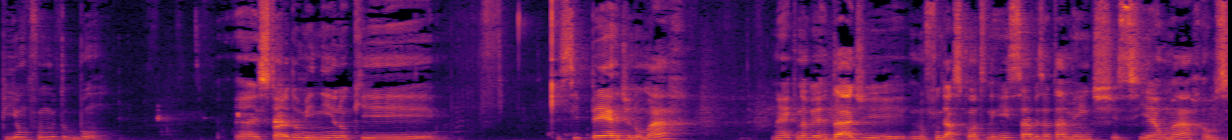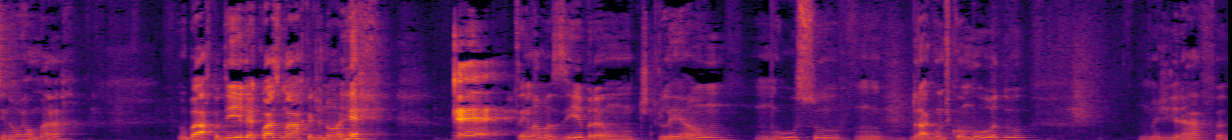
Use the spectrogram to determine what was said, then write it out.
Pi é um filme muito bom. É a história do menino que que se perde no mar, né? Que na verdade, no fim das contas, ninguém sabe exatamente se é o mar ou se não é o mar. O barco dele é quase uma arca de Noé. É, Tem lá uma zebra, um leão, um urso, um dragão de Komodo, uma girafa.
